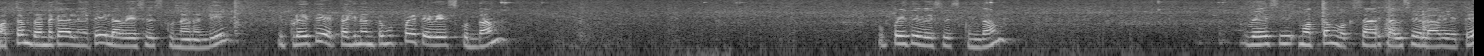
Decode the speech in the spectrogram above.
మొత్తం దొండకాయలను అయితే ఇలా వేసేసుకున్నానండి. ఇప్పుడైతే తగినంత ఉప్పు అయితే వేసుకుందాం. ఉప్పు అయితే వేసేసుకుందాం. వేసి మొత్తం ఒకసారి కలిసేలాగైతే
